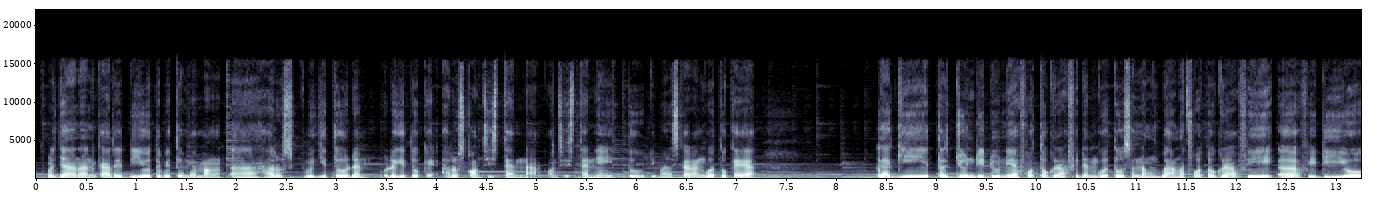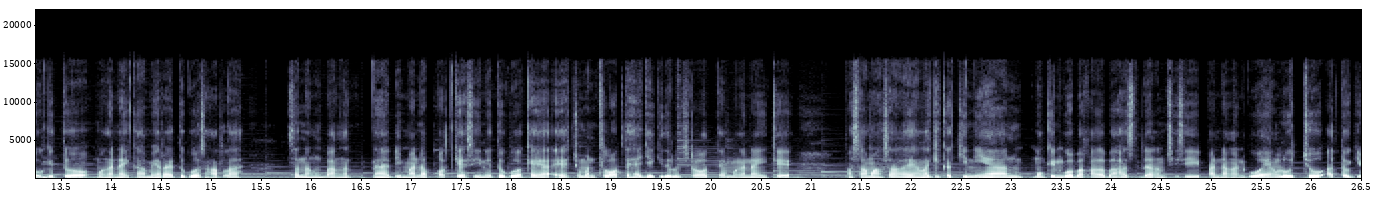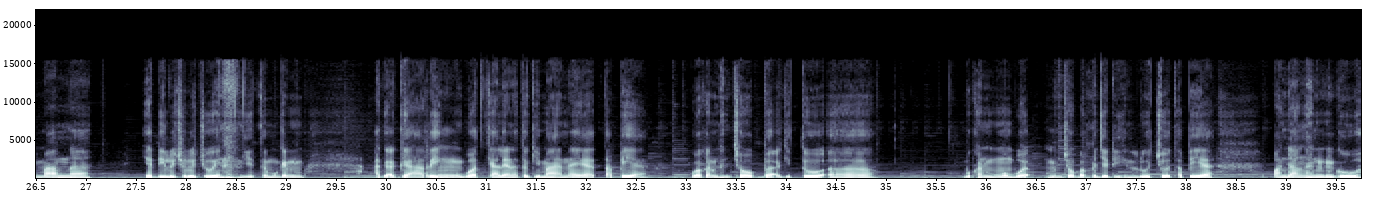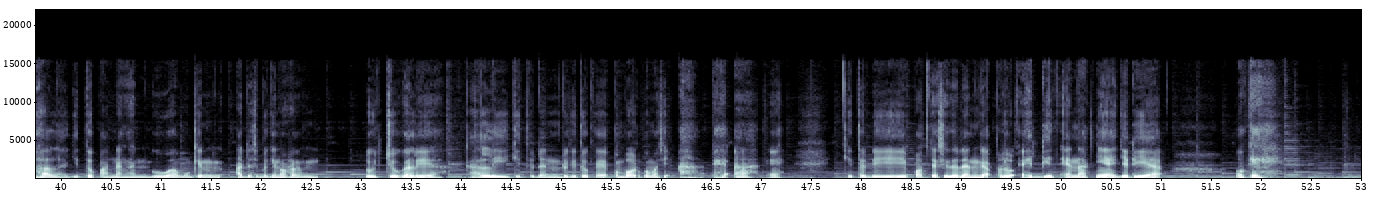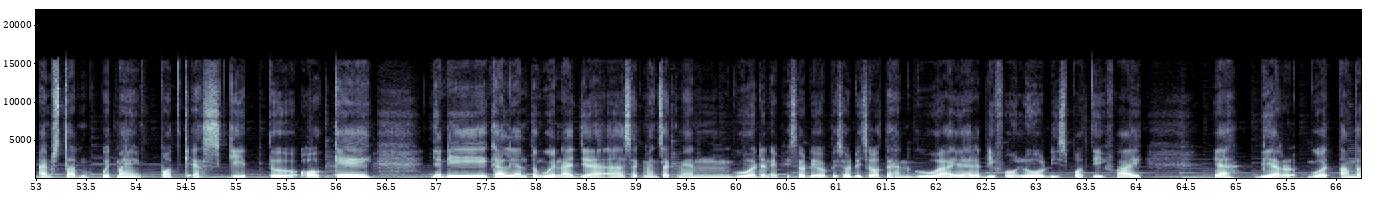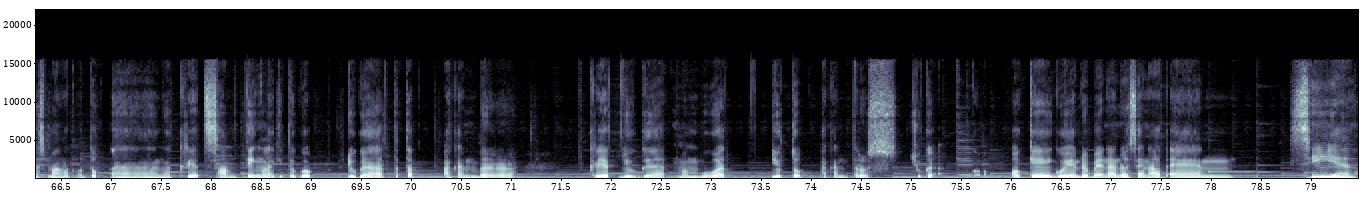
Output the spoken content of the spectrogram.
perjalanan karir di YouTube itu memang uh, harus begitu dan udah gitu kayak harus konsisten. Nah konsistennya itu di mana sekarang gue tuh kayak lagi terjun di dunia fotografi dan gue tuh seneng banget fotografi uh, video gitu mengenai kamera itu gue sangatlah seneng banget. Nah di mana podcast ini tuh gue kayak ya cuman celoteh aja gitu loh celoteh mengenai kayak masalah-masalah yang lagi kekinian mungkin gue bakal bahas dalam sisi pandangan gue yang lucu atau gimana ya dilucu-lucuin gitu. Mungkin agak garing buat kalian atau gimana ya tapi ya gue akan mencoba gitu uh, bukan membuat mencoba menjadiin lucu tapi ya pandangan gue lah gitu pandangan gue mungkin ada sebagian orang lucu kali ya kali gitu dan udah gitu kayak pembawaan gue masih ah eh ah eh gitu di podcast itu dan nggak perlu edit enaknya jadi ya Oke, okay, I'm start with my podcast gitu. Oke. Okay. Jadi kalian tungguin aja uh, segmen-segmen gua dan episode-episode celotehan gua ya di follow di Spotify ya biar gue tambah semangat untuk uh, nge-create something lah gitu. Gue juga tetap akan ber-create juga membuat YouTube akan terus juga kok. Oke, okay, gue Yando Benando sign out and see ya.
